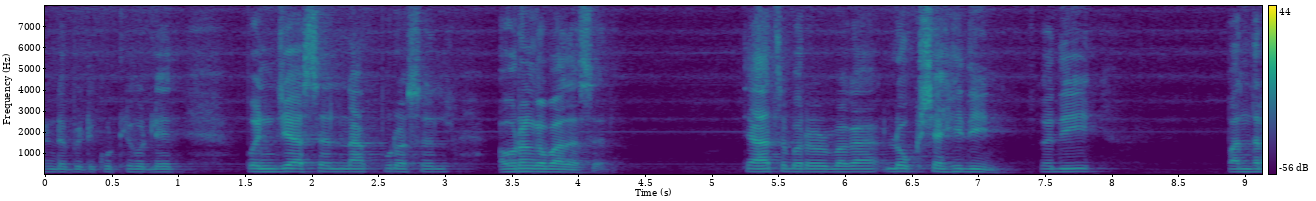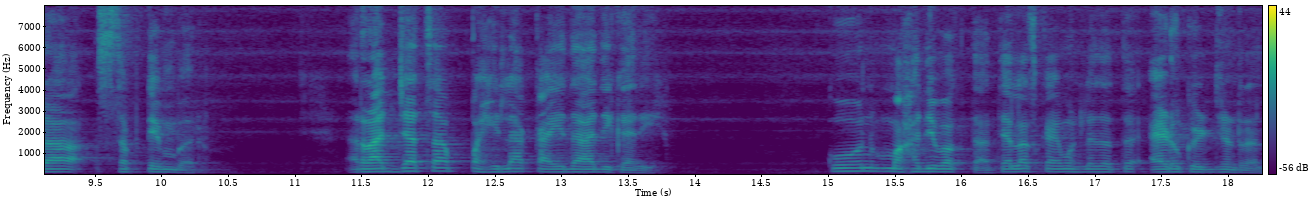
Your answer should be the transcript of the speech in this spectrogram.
खंडपीठे कुठली कुठली आहेत? पणजी असेल नागपूर असेल औरंगाबाद असेल. त्याचबरोबर बघा लोकशाही दिन कधी? पंधरा सप्टेंबर. राज्याचा पहिला कायदा अधिकारी. कोण? महाधिवक्ता त्यालाच काय म्हटलं जातं? ॲडव्होकेट जनरल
